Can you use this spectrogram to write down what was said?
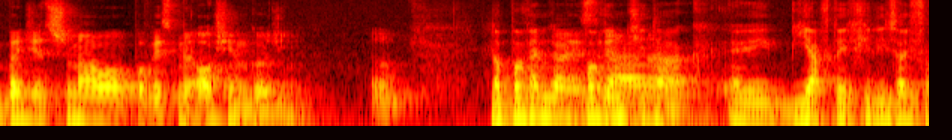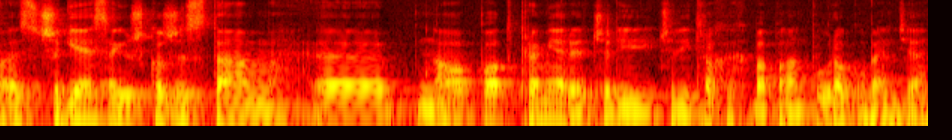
będzie trzymało powiedzmy 8 godzin. No powiem, Taka jest powiem Ci tak, y, ja w tej chwili z, z 3GS-a już korzystam e, no, pod premiery, czyli, czyli trochę chyba ponad pół roku będzie.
